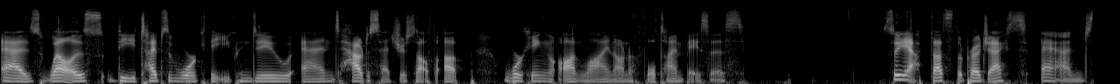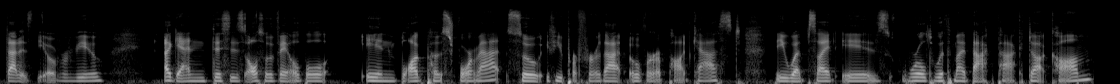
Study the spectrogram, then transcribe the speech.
as well as the types of work that you can do and how to set yourself up working online on a full time basis. So, yeah, that's the project, and that is the overview. Again, this is also available in blog post format. So if you prefer that over a podcast, the website is worldwithmybackpack.com.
